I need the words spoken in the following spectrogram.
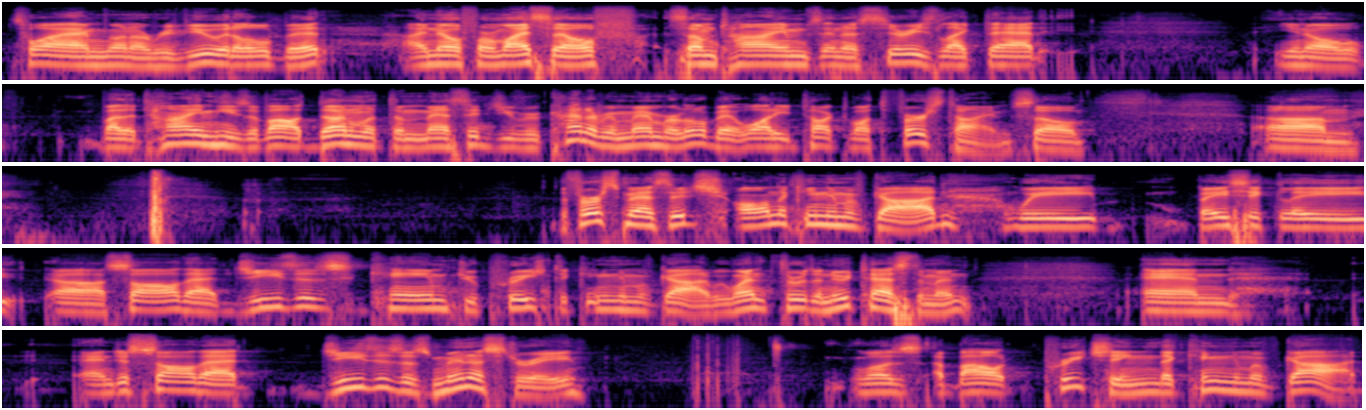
that's why I'm going to review it a little bit. I know for myself, sometimes in a series like that, you know, by the time he's about done with the message, you kind of remember a little bit what he talked about the first time. So, um, the first message on the kingdom of God, we basically uh, saw that Jesus came to preach the kingdom of God. We went through the New Testament and and just saw that Jesus' ministry was about preaching the kingdom of God.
